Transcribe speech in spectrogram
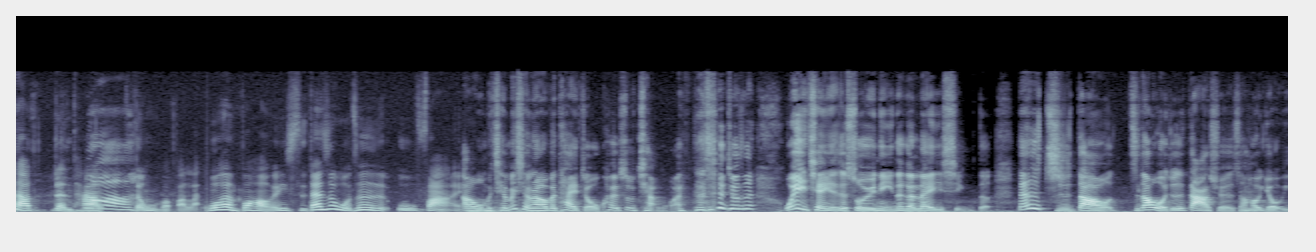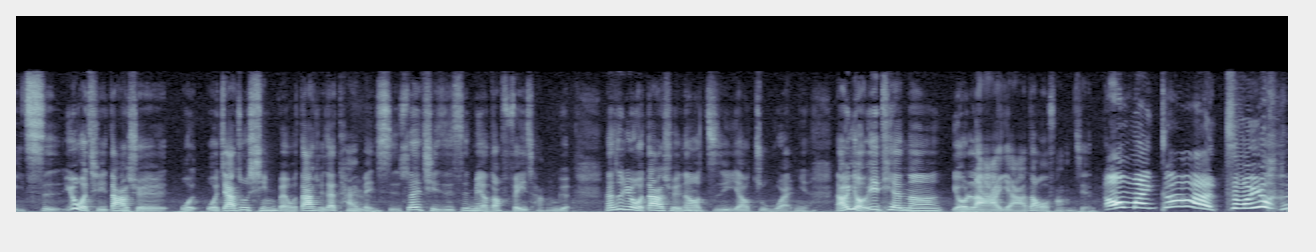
然后等他等我爸爸来，我很不好意思，但是我真的无法啊！我们前面前面会不会太久？我快速讲完。可是就是我以前也是属于你那个类型的，但是直到直到我就是大学的时候有一次，嗯、因为我其实大学我我家住新北，我大学在台北市，嗯、所以其实是没有到非常远。但是因为我大学那种执意要住外面，嗯、然后有一天呢，有拉牙到我房间。Oh my god！怎么又？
